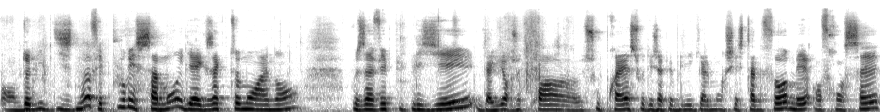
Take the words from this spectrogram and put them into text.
en 2019, et plus récemment, il y a exactement un an, vous avez publié, d'ailleurs je crois sous presse ou déjà publié également chez Stanford, mais en français,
